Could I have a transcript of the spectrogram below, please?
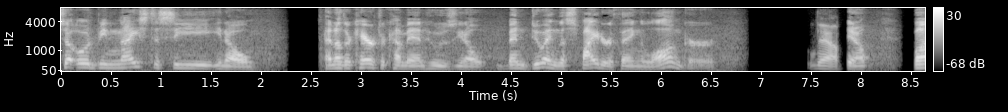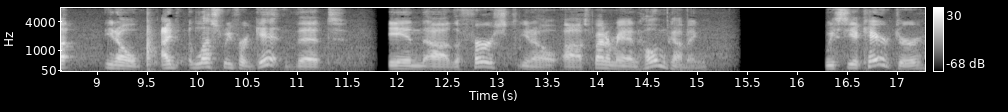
so it would be nice to see you know another character come in who's you know been doing the spider thing longer. Yeah. You know, but you know, I lest we forget that in uh, the first you know uh, Spider-Man: Homecoming. We see a character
